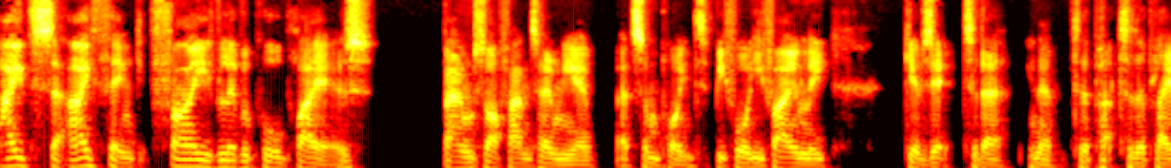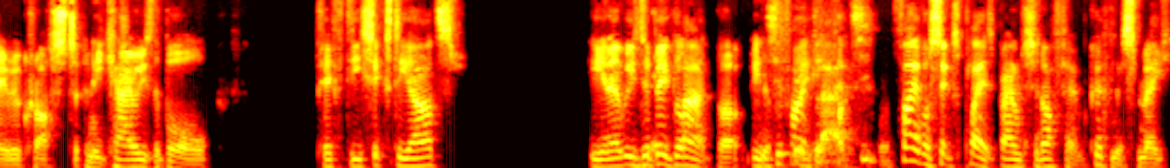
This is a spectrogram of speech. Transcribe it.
I'd say, I think five Liverpool players bounce off Antonio at some point before he finally gives it to the you know to the to the player who crossed, and he carries the ball 50, 60 yards. You know, he's a big lad, but you know, five, five, five or six players bouncing off him. Goodness me.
